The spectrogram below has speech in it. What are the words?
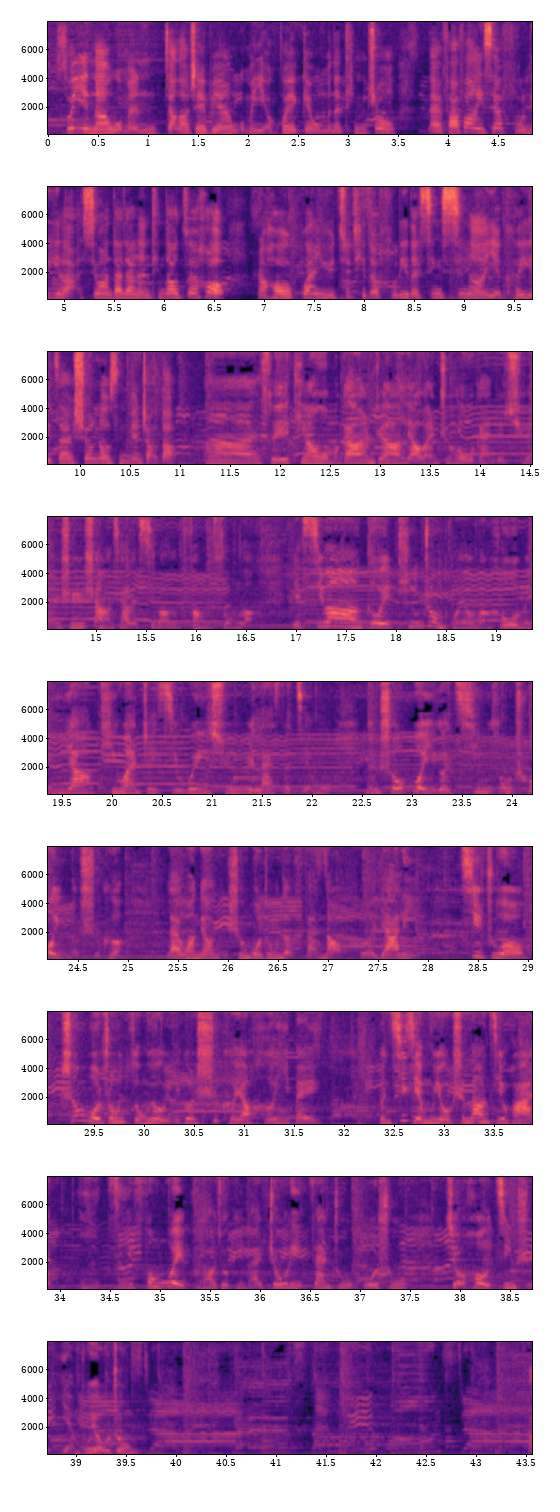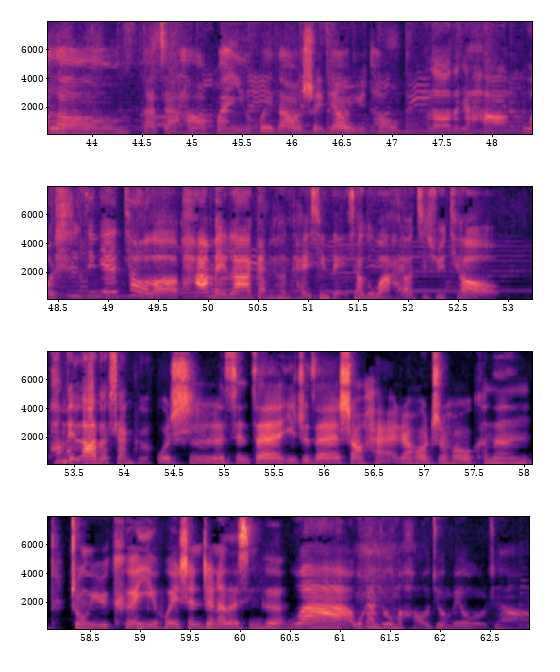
所以呢，我们讲到这边，我们也会给我们的听众来发放一些福利了，希望大家能听到最后。然后关于具体的福利的信息呢，也可以在 show notes 里面找到。啊，所以听完我们刚刚这样聊完之后，我感觉全身上下的细胞都放松了。也希望各位听众朋友们和我们一样，听完这期微醺 relax 的节目，能收获一个轻松啜饮的时刻，来忘掉你生活中的烦恼和压力。记住哦，生活中总有一个时刻要喝一杯。本期节目由声浪计划以及风味葡萄酒品牌周丽赞助播出，酒后禁止言不由衷。Hello，大家好，欢迎回到水钓鱼头。Hello，大家好，我是今天跳了帕梅拉，感觉很开心。等一下录完还要继续跳。帕梅拉的山哥，我是现在一直在上海，然后之后可能终于可以回深圳了的新哥。哇，我感觉我们好久没有这样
